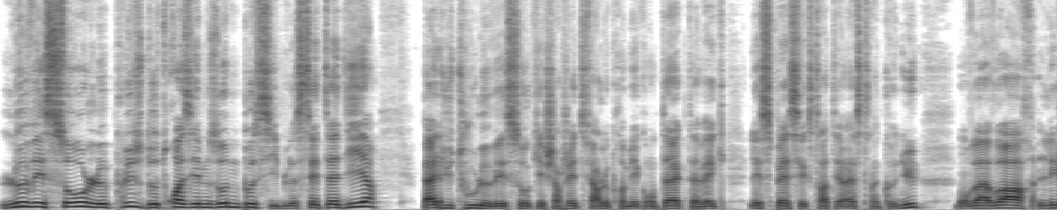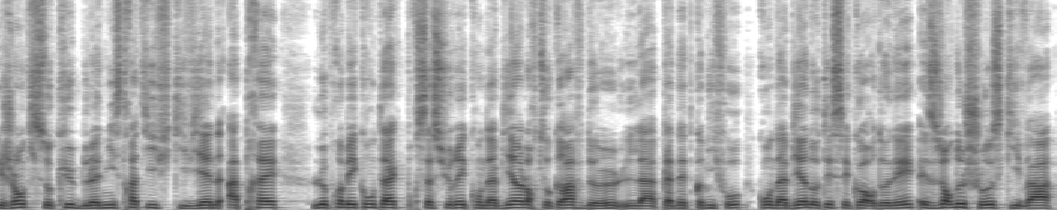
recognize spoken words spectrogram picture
le vaisseau le plus de troisième zone possible, c'est-à-dire pas du tout le vaisseau qui est chargé de faire le premier contact avec l'espèce extraterrestre inconnue. On va avoir les gens qui s'occupent de l'administratif, qui viennent après le premier contact pour s'assurer qu'on a bien l'orthographe de la planète comme il faut, qu'on a bien noté ses coordonnées, et ce genre de choses qui va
